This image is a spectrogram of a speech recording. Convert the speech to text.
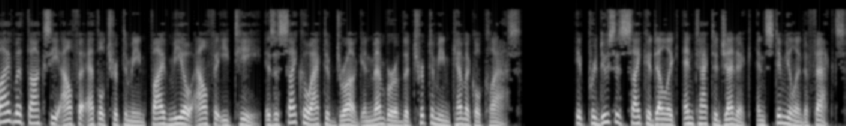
5-methoxy-alpha-ethyltryptamine 5-MeO-alpha-ET is a psychoactive drug and member of the tryptamine chemical class. It produces psychedelic, entactogenic, and stimulant effects.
